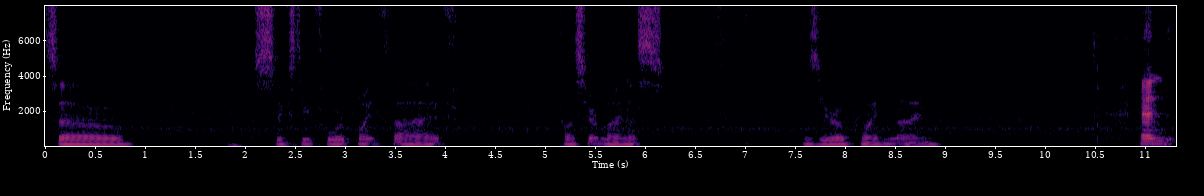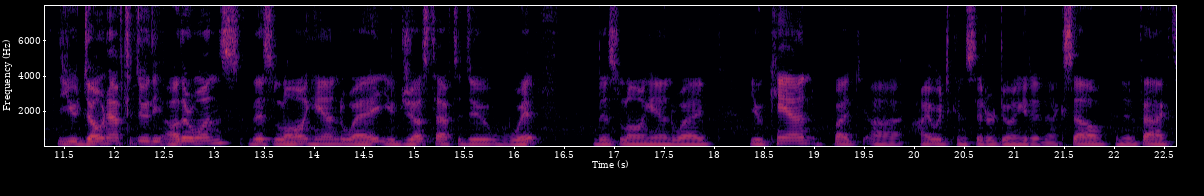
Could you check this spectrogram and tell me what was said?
So 64.5 plus or minus 0.9. And you don't have to do the other ones this longhand way. You just have to do width this longhand way. You can, but uh, I would consider doing it in Excel. And in fact,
